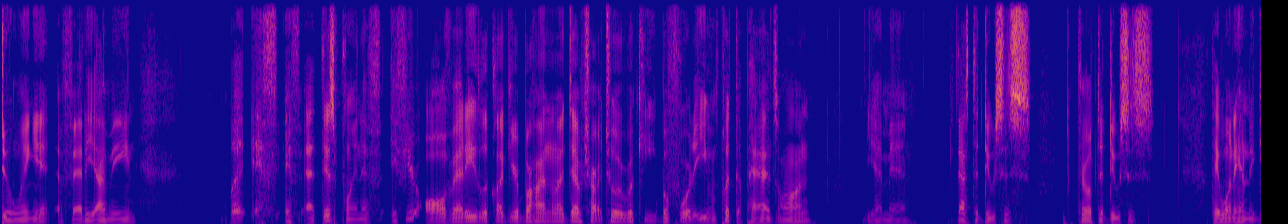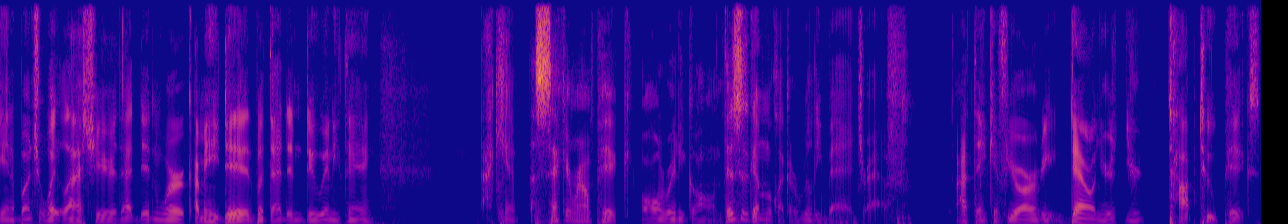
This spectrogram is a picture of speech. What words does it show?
doing it. Fetty, I mean. But if if at this point, if if you're already look like you're behind on a depth chart to a rookie before they even put the pads on, yeah, man, that's the deuces. Throw up the deuces. They wanted him to gain a bunch of weight last year. That didn't work. I mean, he did, but that didn't do anything. I can't. A second round pick already gone. This is gonna look like a really bad draft. I think if you're already down your your top two picks,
